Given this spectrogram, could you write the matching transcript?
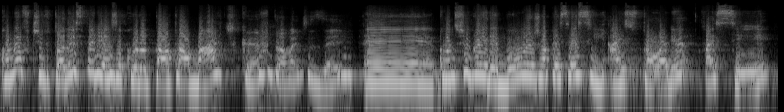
como eu tive toda a experiência curutal traumática, traumatizei, é, quando chegou Irebu, eu já pensei assim, a história vai ser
